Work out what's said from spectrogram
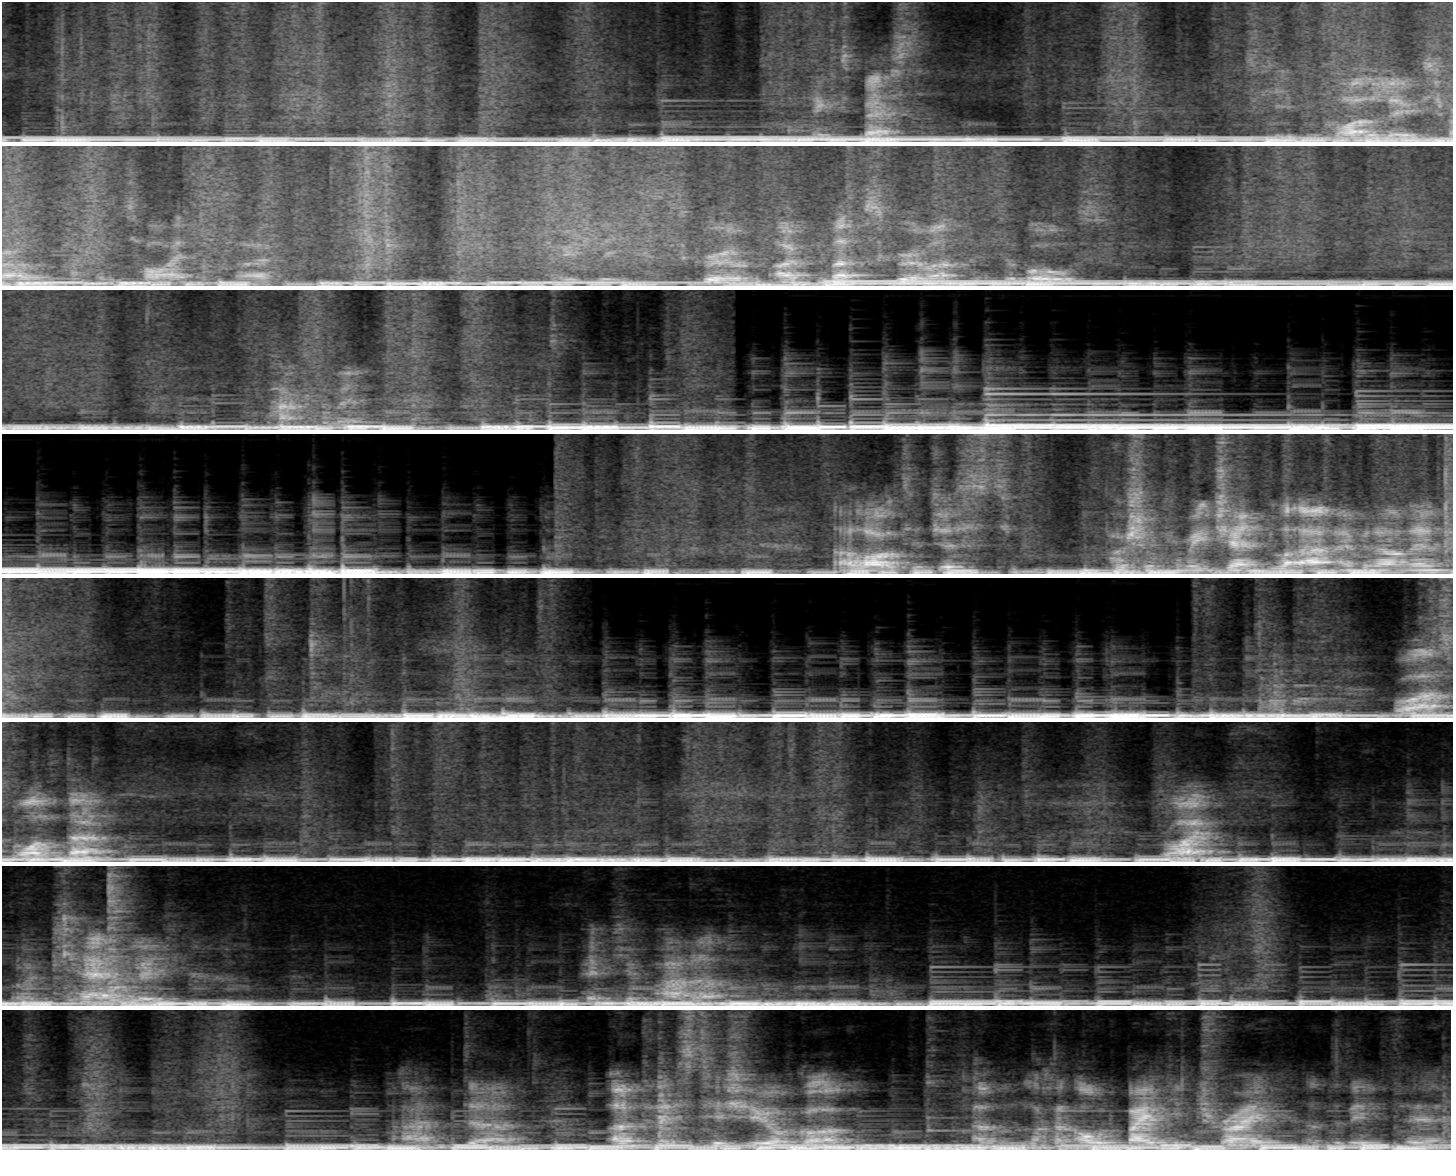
I think it's best to keep them quite loose rather than pack them tight. So Screw open up, screw them up into balls, pack them in. I like to just push them from each end like that every now and then. Well, that's one done. Carefully pick your pan up. And uh, under this tissue I've got a, um, like an old baking tray underneath here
